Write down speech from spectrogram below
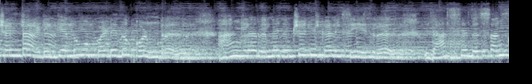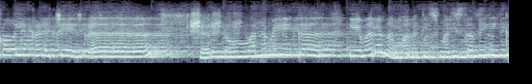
ಚಂಡಾಡಿ ಗೆಲುವು ಪಡೆದುಕೊಂಡ್ರ. ಆಂಗ್ಲರ ಮೆಚ್ಚುಗೆ ಗಳಿಸಿದ್ರ, ದಾಸ್ಯದ ಸಂಕೋಲೆ ಕಳಚಿದ್ರ. ಶರಣು ಅನಬೇಕ ಇವರನ್ನು ಮನದಿ ಸ್ಮರಿಸಬೇಕ.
